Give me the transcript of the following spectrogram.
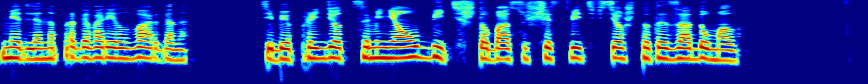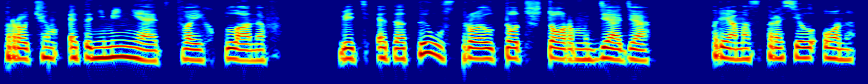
медленно проговорил Варган. «Тебе придется меня убить, чтобы осуществить все, что ты задумал. Впрочем, это не меняет твоих планов. Ведь это ты устроил тот шторм, дядя?» — прямо спросил он.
